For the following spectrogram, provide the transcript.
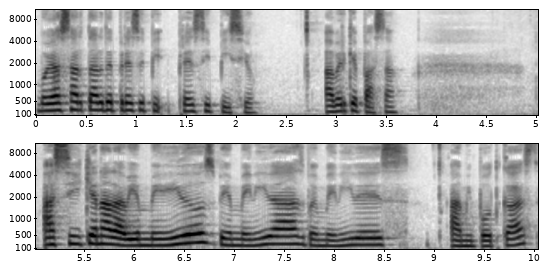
voy a saltar de precipicio, a ver qué pasa. Así que nada, bienvenidos, bienvenidas, bienvenides a mi podcast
